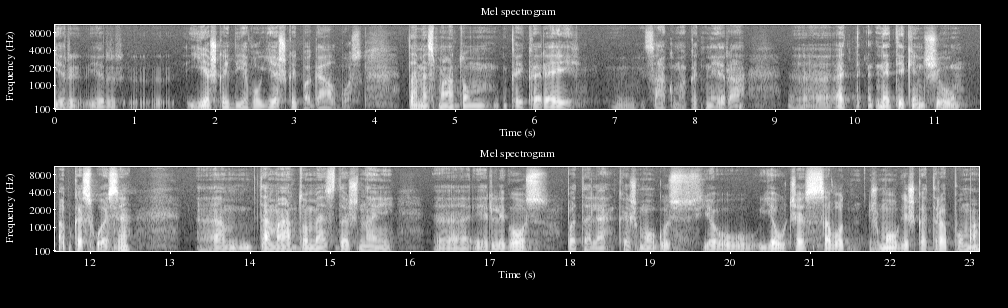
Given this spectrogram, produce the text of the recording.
ir, ir ieškai Dievo, ieškai pagalbos. Ta mes matom, kai kariai, sakoma, kad nėra netikinčių apkasuose. Ta matom mes dažnai ir lygos patale, kai žmogus jau jaučia savo žmogišką trapumą,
